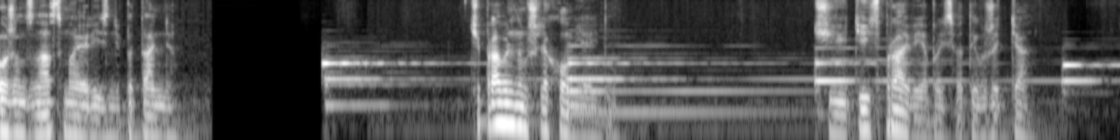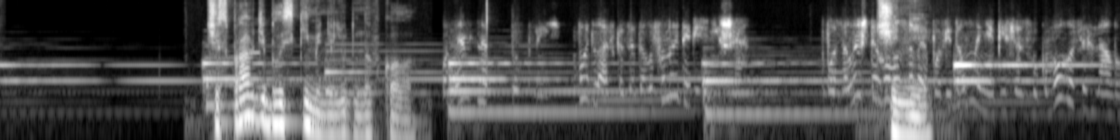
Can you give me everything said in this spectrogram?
Кожен з нас має різні питання. Чи правильним шляхом я йду? Чи тій справі я присвятив життя? Чи справді близькі мені люди навколо? Наступний. Будь ласка, зателефонуйте пізніше. Бо залиште Чи голосове ні? повідомлення після звукового сигналу.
